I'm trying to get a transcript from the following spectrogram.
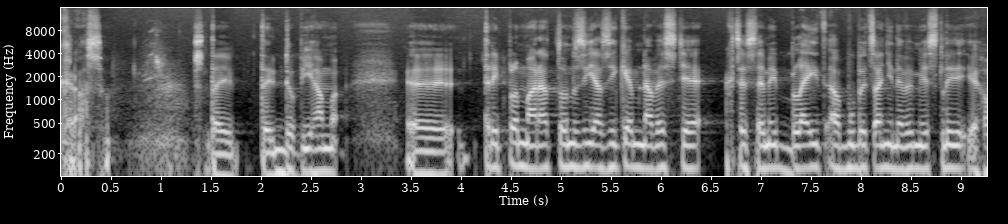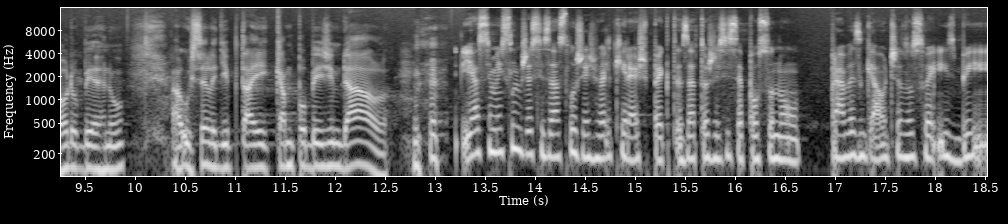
Krása. Jsem Tady, tady dobíhám e, triple maraton s jazykem na vestě, chce se mi Blade a vůbec ani nevím, jestli ho doběhnu. A už se lidi ptají, kam poběžím dál. Ja si myslím, že si zaslúžiš veľký rešpekt za to, že si sa posunul práve z gauča zo svojej izby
